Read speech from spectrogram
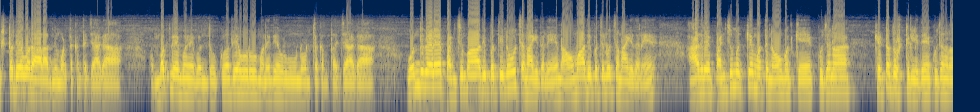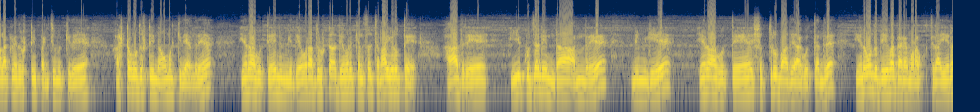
ಇಷ್ಟದೇವರ ಆರಾಧನೆ ಮಾಡ್ತಕ್ಕಂಥ ಜಾಗ, ಒಂಬತ್ತನೇ ಮನೆ ಬಂತು ಕುಲದೇವರು ಮನೆ ದೇವರು ನೋಡ್ತಕ್ಕಂಥ ಜಾಗ. ಒಂದು ವೇಳೆ ಪಂಚಮಾಧಿಪತಿನೂ ಚೆನ್ನಾಗಿದ್ದಾನೆ, ನವಮಾಧಿಪತಿನೂ ಚೆನ್ನಾಗಿದ್ದಾನೆ ಆದರೆ ಪಂಚಮಕ್ಕೆ ಮತ್ತು ನವಮಕ್ಕೆ ಕುಜನ ಕೆಟ್ಟ ದೃಷ್ಟಿಗಳಿದೆ. ಕುಜನ ನಾಲ್ಕನೇ ದೃಷ್ಟಿ ಪಂಚಮಕ್ಕಿದೆ. ಅಷ್ಟಮ ದೃಷ್ಟಿ ನವಮಕ್ಕಿದೆ ಅಂದರೆ ಏನಾಗುತ್ತೆ? ನಿಮಗೆ ದೇವರ ದೃಷ್ಟ, ದೇವರ ಕೆಲಸ ಚೆನ್ನಾಗಿರುತ್ತೆ. ಆದರೆ ಈ ಕುಜನಿಂದ ಅಂದರೆ ನಿಮಗೆ ಏನಾಗುತ್ತೆ? ಶತ್ರು ಬಾಧೆ ಆಗುತ್ತೆ. ಅಂದರೆ ಏನೋ ಒಂದು ದೇವ ಕಾರ್ಯ ಮಾಡೋಕೆ ಹೋಗ್ತೀರಾ? ಏನೋ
